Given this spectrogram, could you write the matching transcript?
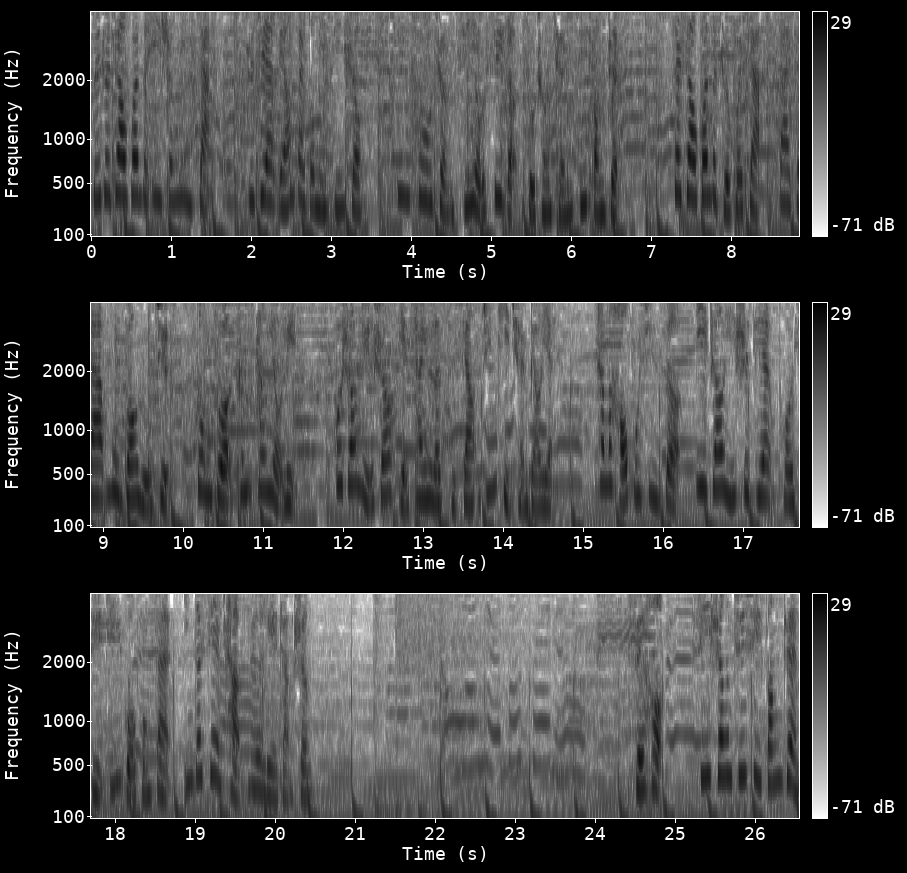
随着教官的一声令下，只见两百多名新生迅速整齐有序地组成全新方阵。在教官的指挥下，大家目光如炬，动作铿锵有力。不少女生也参与了此项军体拳表演。他们毫不逊色，一招一式间颇具巾帼风范，赢得现场热烈掌声。随后，新生军训方阵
